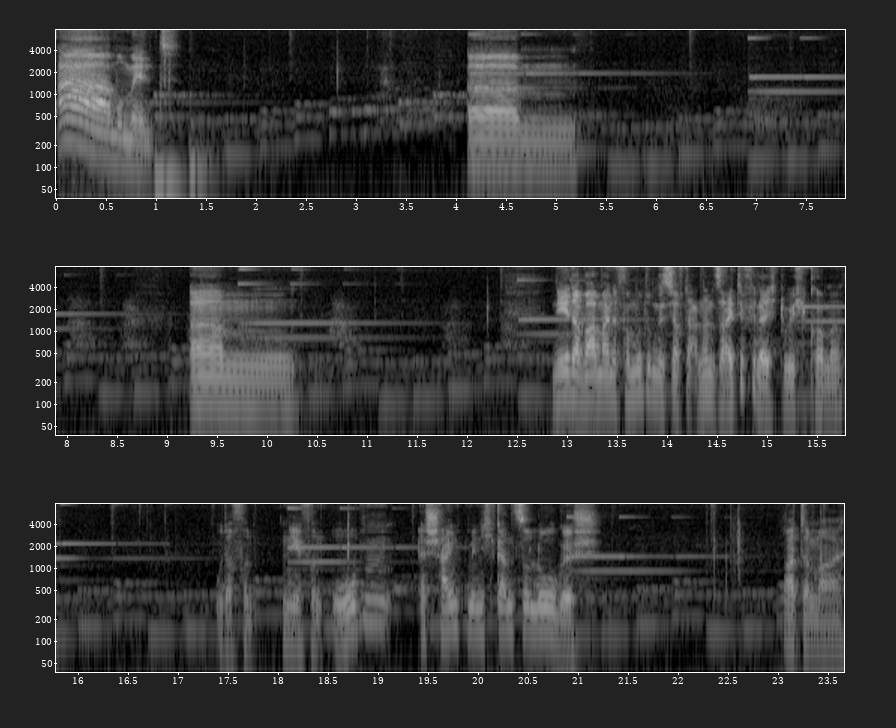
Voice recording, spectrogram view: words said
Ah, Moment. Ähm... Ähm... Nee, da war meine Vermutung, dass ich auf der anderen Seite vielleicht durchkomme. Oder von... Nee, von oben erscheint mir nicht ganz so logisch. Warte mal.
